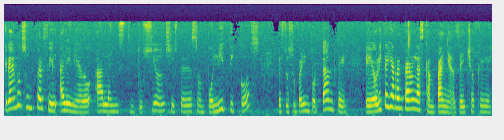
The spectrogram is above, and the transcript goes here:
creamos un perfil alineado a la institución, si ustedes son políticos, esto es súper importante. Eh, ahorita ya arrancaron las campañas, de hecho, qué,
